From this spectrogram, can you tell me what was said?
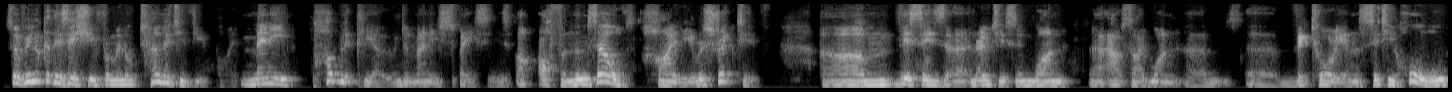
So if we look at this issue from an alternative viewpoint, many publicly owned and managed spaces are often themselves highly restrictive. Um, this is a notice in one uh, outside one um, uh, Victorian city hall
